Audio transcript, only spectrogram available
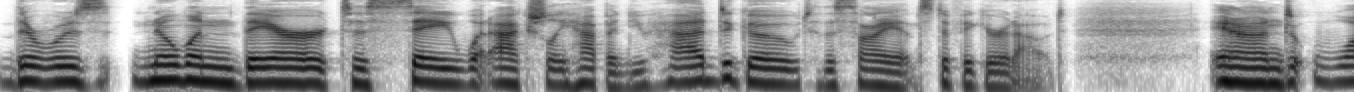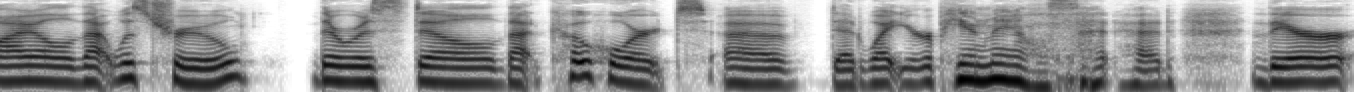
there was no one there to say what actually happened. You had to go to the science to figure it out. And while that was true, there was still that cohort of dead white European males that had their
